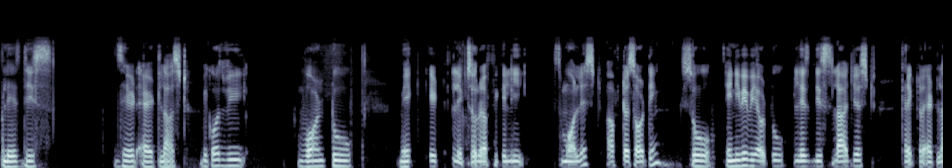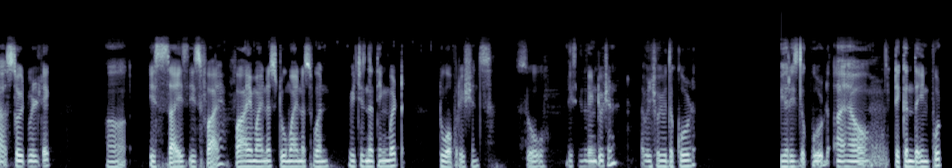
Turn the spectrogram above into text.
place this z at last. Because we want to make it lexicographically smallest after sorting. So anyway we have to place this largest character at last. So it will take uh, its size is 5 5 minus 2 minus 1 which is nothing but two operations. So this is the intuition i will show you the code. Here is the code. I have taken the input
